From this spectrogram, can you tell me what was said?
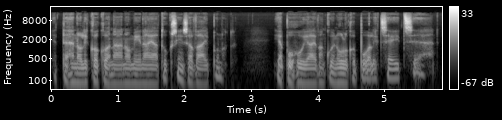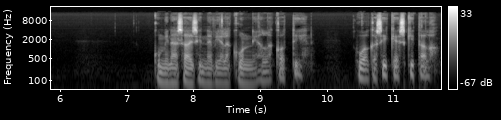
että hän oli kokonaan omiin ajatuksiinsa vaipunut ja puhui aivan kuin ulkopuolitse itseään. Kun minä saisin ne vielä kunnialla kotiin, huokasi keskitalo.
